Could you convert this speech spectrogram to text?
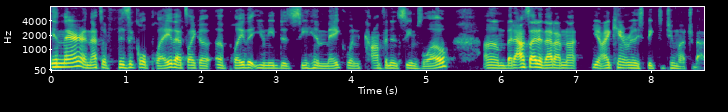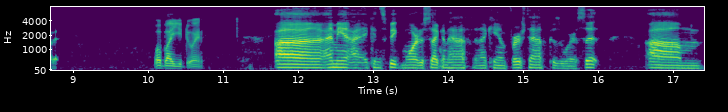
in there and that's a physical play. That's like a, a play that you need to see him make when confidence seems low. Um, but outside of that I'm not you know I can't really speak to too much about it. What about you, Duane? Uh, I mean, I can speak more to second half than I can first half because where I sit. Um,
